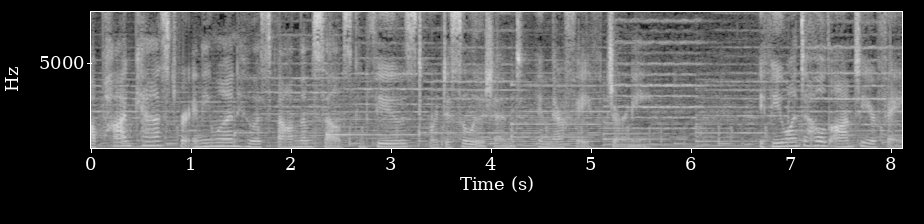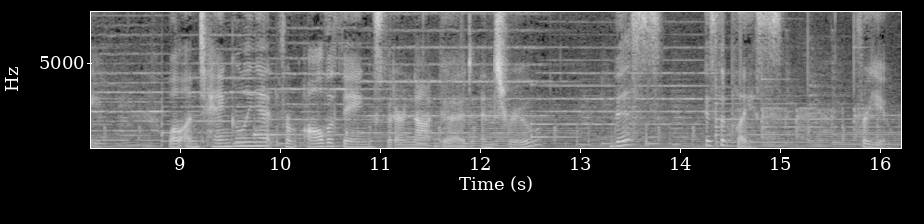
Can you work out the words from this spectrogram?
a podcast for anyone who has found themselves confused or disillusioned in their faith journey. If you want to hold on to your faith while untangling it from all the things that are not good and true, this is the place for you.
